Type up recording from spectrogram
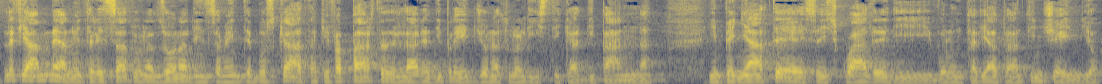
Le fiamme hanno interessato una zona densamente boscata che fa parte dell'area di pregio naturalistica di Panna. Impegnate sei squadre di volontariato antincendio,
